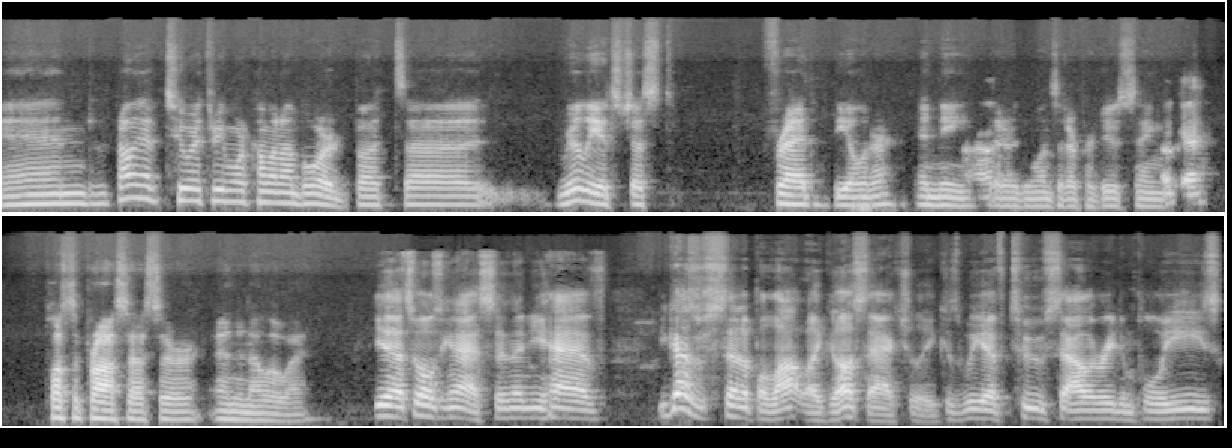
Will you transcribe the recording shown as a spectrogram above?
and we probably have two or three more coming on board, but uh, really it's just Fred, the owner, and me Uh-huh. that are the ones that are producing, Okay. plus a processor and an LOA. Yeah, that's what I was gonna ask. And then you have you guys are set up a lot like us actually, because we have two salaried employees.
